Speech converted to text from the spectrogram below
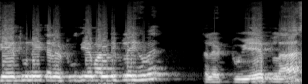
যেহেতু নেই, তাহলে টু দিয়ে মাল্টিপ্লাই হবে। তাহলে two A plus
